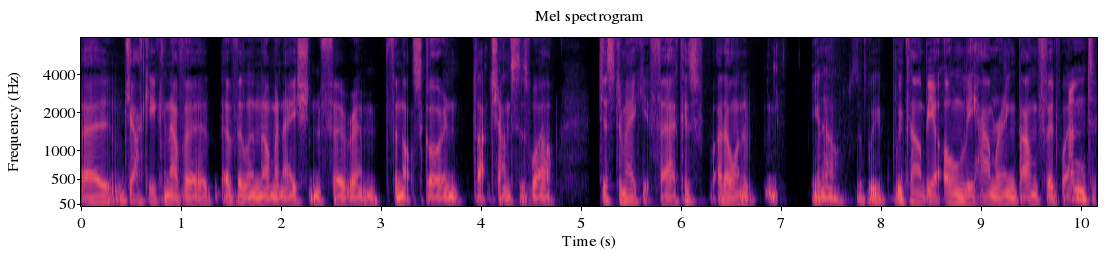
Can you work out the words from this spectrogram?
uh, Jackie can have a, a villain nomination for um, for not scoring that chance as well, just to make it fair. Because I don't want to, you know, we, we can't be only hammering Bamford when And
